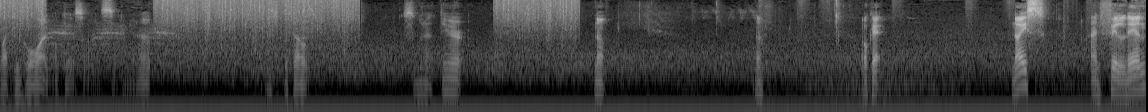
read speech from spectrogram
what will go on. Okay, so. Let's put down some of that there. No. No. Okay. Nice and filled in.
